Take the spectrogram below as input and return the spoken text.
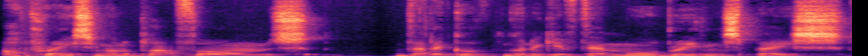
operating on the platforms that are go- going to give them more breathing space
